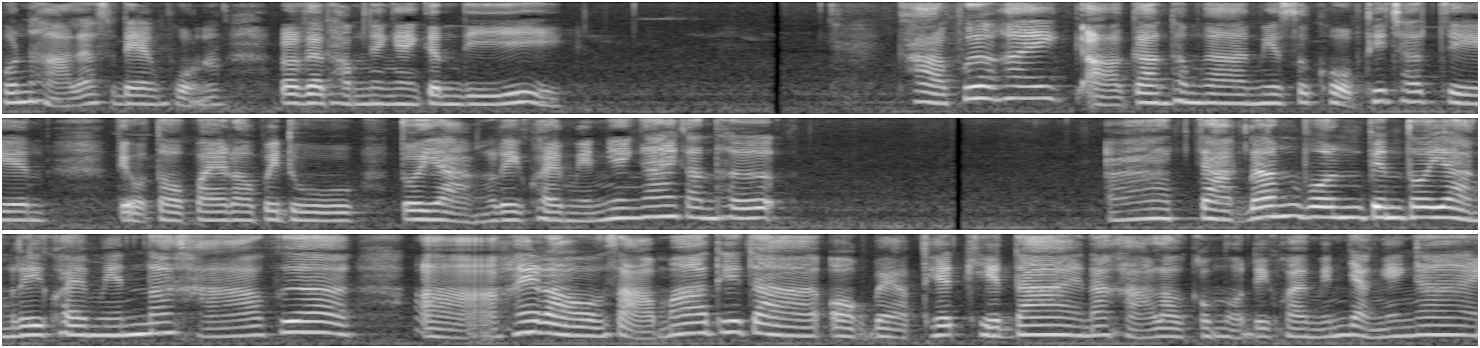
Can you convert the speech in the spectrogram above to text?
ค้นหาและแสดงผล เราจะทำยังไงกันดี ค่ะเพื่อให้การทำงานมีสโคปที่ชัดเจน เดี๋ยวต่อไปเราไปดูตัวอย่าง requirement ง่าย ๆ กันเถอะ จากด้านบนเป็นตัวอย่าง requirement นะคะ เพื่ออให้เราสามารถที่จะออกแบบเทสเคสได้นะคะ เรากำหนด requirement อย่างง่าย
